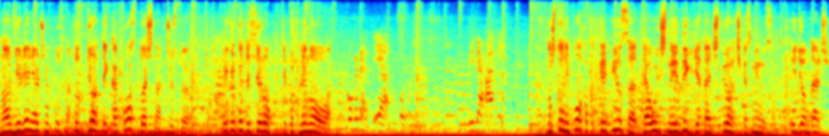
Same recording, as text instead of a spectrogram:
На удивление очень вкусно. Тут тертый кокос, точно, чувствую. И какой-то сироп, типа кленового. Ну что, неплохо подкрепился. Для уличной еды где-то четверочка с минусом. Идем дальше.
